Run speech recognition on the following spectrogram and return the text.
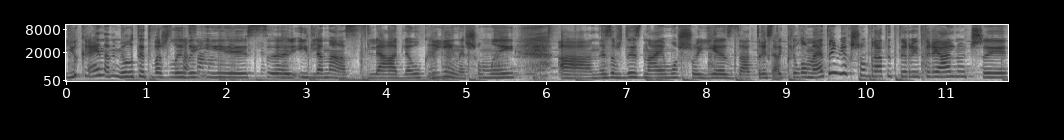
Ukraine Unmuted важливий і, і для нас, для, для України, що ми а, не завжди знаємо, що є за 300 Так. кілометрів, якщо брати територіально, чи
